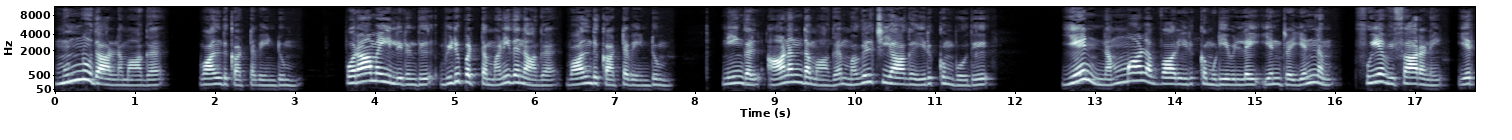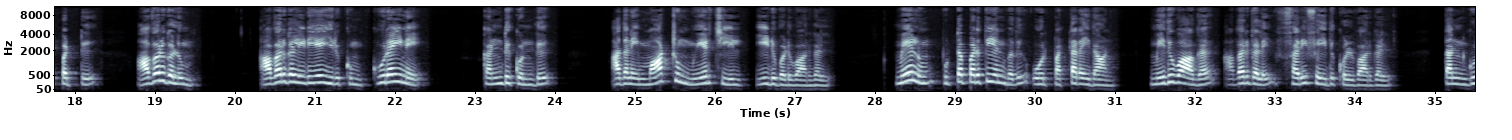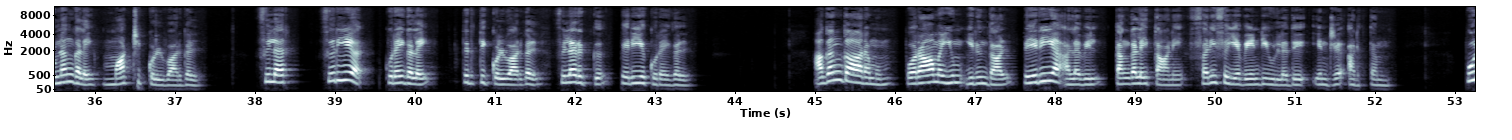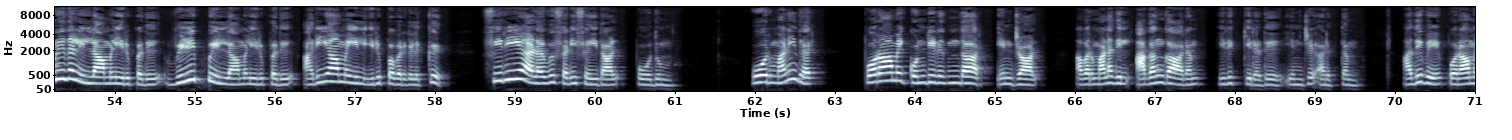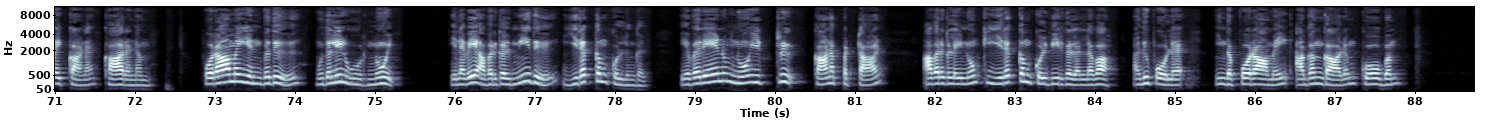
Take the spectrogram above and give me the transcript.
முன்னுதாரணமாக வாழ்ந்து காட்ட வேண்டும். பொறாமையிலிருந்து விடுபட்ட மனிதனாக வாழ்ந்து காட்ட வேண்டும். நீங்கள் ஆனந்தமாக மகிழ்ச்சியாக இருக்கும்போது ஏன் நம்மால் அவ்வாறு இருக்க முடியவில்லை என்ற எண்ணம் சுய விசாரணை ஏற்பட்டு அவர்களும் அவர்களிடையே இருக்கும் குறையினை கண்டு கொண்டு அதனை மாற்றும் முயற்சியில் ஈடுபடுவார்கள். மேலும் புட்டப்படுத்தி என்பது ஓர் பட்டறைதான். மெதுவாக அவர்களை சரி செய்து கொள்வார்கள். தன் குணங்களை மாற்றிக்கொள்வார்கள் சிலர் சிறிய குறைகளை திருத்திக் கொள்வார்கள் சிலருக்கு பெரிய குறைகள். அகங்காரமும் பொறாமையும் இருந்தால் பெரிய அளவில் தங்களைத்தானே சரி செய்ய வேண்டியுள்ளது என்று அர்த்தம். புரிதல் இல்லாமல் இருப்பது விழிப்பு இல்லாமல் இருப்பது அறியாமையில் இருப்பவர்களுக்கு சிறிய அளவு சரி செய்தால் போதும். ஓர் மனிதர் பொறாமை கொண்டிருந்தார் என்றால் அவர் மனதில் அகங்காரம் இருக்கிறது என்று அர்த்தம். அதுவே பொறாமைக்கான காரணம். பொறாமை என்பது முதலில் ஓர் நோய். எனவே அவர்கள் மீது இரக்கம் கொள்ளுங்கள். எவரேனும் நோயிற்று காணப்பட்டால் அவர்களை நோக்கி இரக்கம் கொள்வீர்கள் அல்லவா? அதுபோல இந்த பொறாமை அகங்காரம் கோபம்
